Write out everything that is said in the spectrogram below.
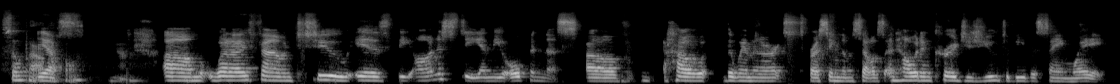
So powerful. Yes. Yeah. Um, what I found too is the honesty and the openness of how the women are expressing themselves and how it encourages you to be the same way.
